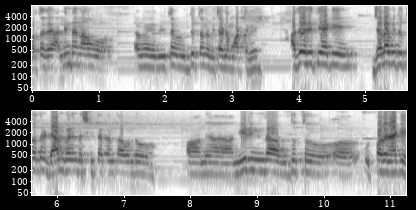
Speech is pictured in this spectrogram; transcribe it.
ಬರ್ತದೆ. ಅಲ್ಲಿಂದ ನಾವು ವಿದ್ಯುತ್ತನ್ನು ವಿತರಣೆ ಮಾಡ್ತೀವಿ. ಅದೇ ರೀತಿಯಾಗಿ ಜಲ ವಿದ್ಯುತ್ ಅಂದರೆ ಡ್ಯಾಮ್ಗಳಿಂದ ಸಿಗ್ತಕ್ಕಂಥ ಒಂದು ನೀರಿನಿಂದ ವಿದ್ಯುತ್ ಆ, ಉತ್ಪಾದನೆ ಆಗಿ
